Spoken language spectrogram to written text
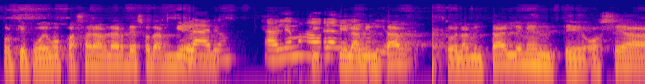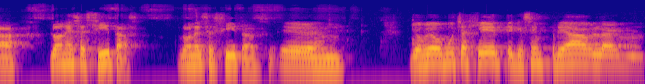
porque podemos pasar a hablar de eso también Claro. Hablemos que, ahora que de lamentab- exacto, lamentablemente, o sea, lo necesitas, lo necesitas. Eh, yo veo mucha gente que siempre hablan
